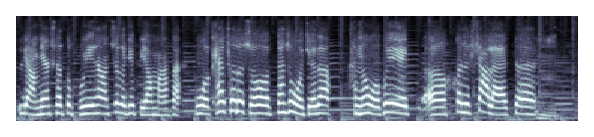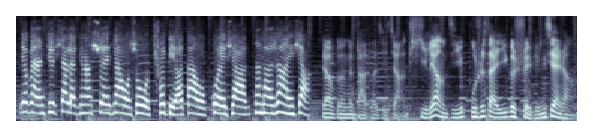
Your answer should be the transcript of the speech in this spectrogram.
两边车都不会让，这个就比较麻烦。我开车的时候，但是我觉得可能我会呃或者下来再。要不然就下来跟他说一下，我说我车比较大，我过一下，让他让一下。千万不能跟大车去讲，体量级不是在一个水平线上的，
